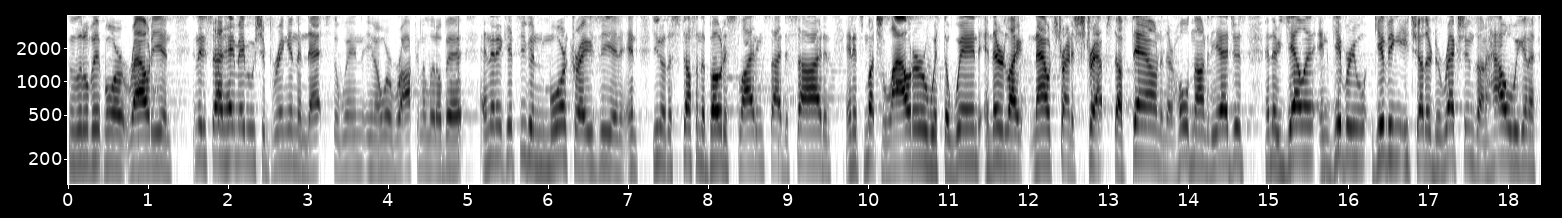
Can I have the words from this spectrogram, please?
a little bit more rowdy. And, and they decide, hey, maybe we should bring in the nets. The wind, you know, we're rocking a little bit. And then it gets even more crazy and, and you know, the stuff in the boat is sliding side to side and, and it's much louder with the wind. And they're like now it's trying to strap stuff down and they're holding on to the edges and they're yelling and giving, giving each other directions on how are we going to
